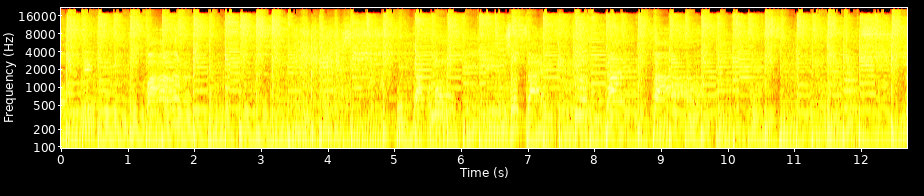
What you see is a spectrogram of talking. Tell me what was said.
เธอส่งยิ้มมาบนดังโลกนี้สดใสขึ้นทันตาใน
